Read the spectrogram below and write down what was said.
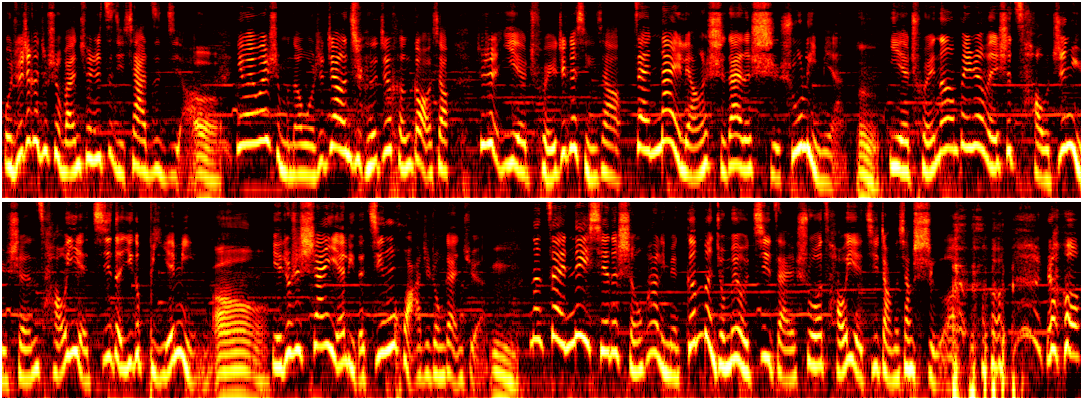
我觉得这个就是完全是自己吓自己啊。嗯因为为什么呢？我是这样觉得，就很搞笑。就是野炊这个形象，在奈良时代的史书里面，嗯野炊呢被认为是草之女神草野姬的一个别名，哦也就是山野里的精华这种感觉。嗯那在那些的神话里面，根本就没有记载说草野姬长得像蛇。然后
